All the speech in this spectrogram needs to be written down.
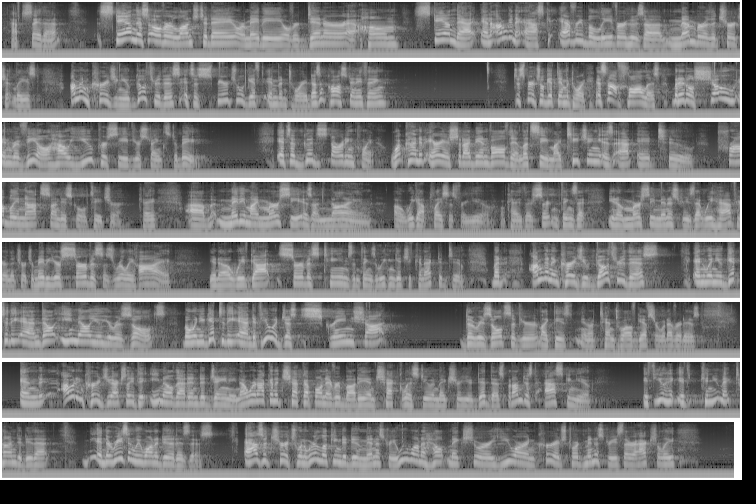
have to say that. Scan this over lunch today or maybe over dinner at home. Scan that. And I'm going to ask every believer who's a member of the church at least, I'm encouraging you, go through this. It's a spiritual gift inventory. It doesn't cost anything. A spiritual gift inventory. It's not flawless, but it'll show and reveal how you perceive your strengths to be. It's a good starting point. What kind of areas should I be involved in? Let's see. My teaching is at a two. Probably not Sunday school teacher, okay? Um, maybe my mercy is a nine. Oh, we got places for you, okay? There's certain things that, you know, mercy ministries that we have here in the church, or maybe your service is really high. You know, we've got service teams and things we can get you connected to. But I'm going to encourage you go through this, and when you get to the end, they'll email you your results. But when you get to the end, if you would just screenshot the results of your, like these, you know, 10, 12 gifts or whatever it is. And I would encourage you actually to email that into Janie. Now, we're not going to check up on everybody and checklist you and make sure you did this, but I'm just asking you if you, if, can you make time to do that? And the reason we want to do it is this. As a church, when we're looking to do ministry, we want to help make sure you are encouraged toward ministries that are actually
